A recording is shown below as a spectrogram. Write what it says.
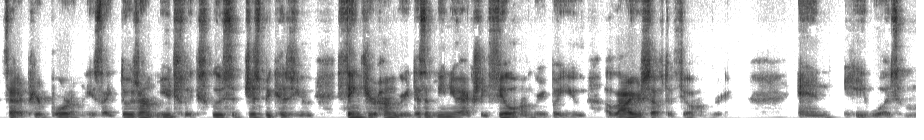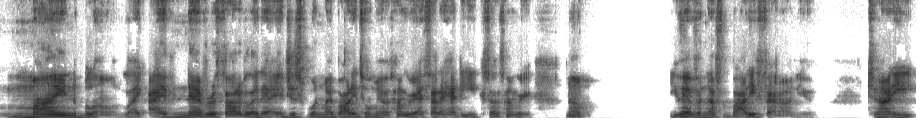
it's out of pure boredom. he's like, those aren't mutually exclusive. Just because you think you're hungry doesn't mean you actually feel hungry, but you allow yourself to feel hungry and he was mind blown. Like I've never thought of it like that. It just when my body told me I was hungry, I thought I had to eat because I was hungry. No, you have enough body fat on you to not eat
